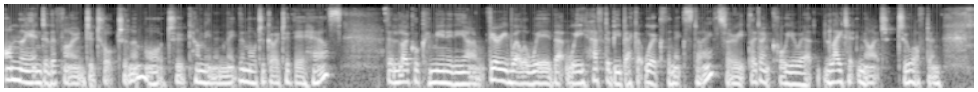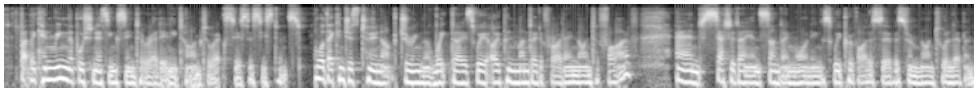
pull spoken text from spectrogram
on the end of the phone to talk to them or to come in and meet them or to go to their house. The local community are very well aware that we have to be back at work the next day, so they don't call you out late at night too often. but they can ring the Bush Nursing Centre at any time to access assistance. Or they can just turn up during the weekdays. We're open Monday to Friday, 9 to 5. And Saturday and Sunday mornings, we provide a service from 9 to 11,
